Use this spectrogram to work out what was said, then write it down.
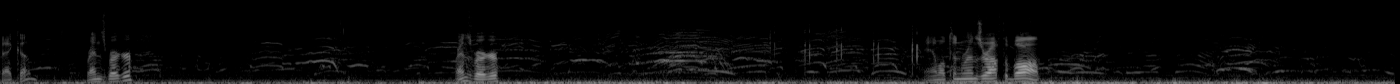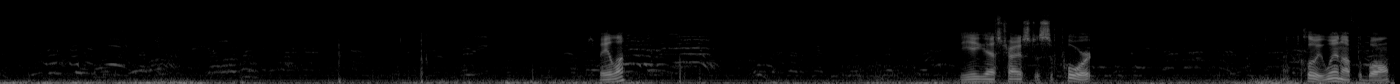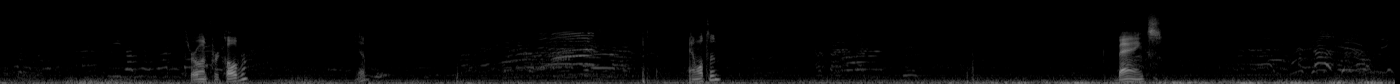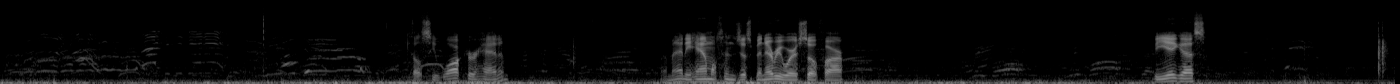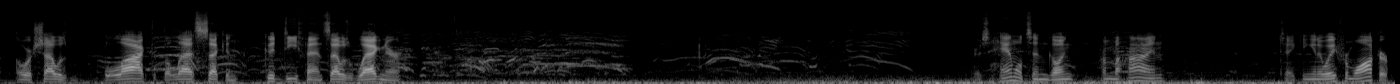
back up. Rensberger. Rensberger. Hamilton runs her off the ball. Vela. Villegas tries to support. Chloe Wynn off the ball. Throw in for Culver. Yep. Hamilton. Banks. Kelsey Walker had him. But Maddie Hamilton's just been everywhere so far. Villegas. Oh, her shot was blocked at the last second. Good defense. That was Wagner. There's Hamilton going from behind, taking it away from Walker.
